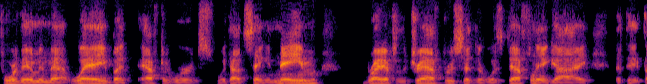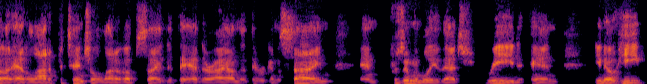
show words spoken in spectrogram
for them in that way. But afterwards, without saying a name, right after the draft, Bruce said there was definitely a guy that they thought had a lot of potential, a lot of upside that they had their eye on that they were going to sign, and presumably that's Reid. And you know, he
